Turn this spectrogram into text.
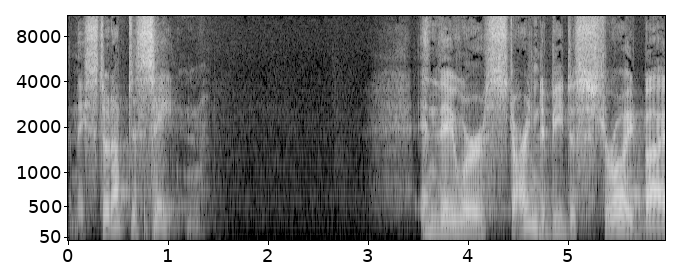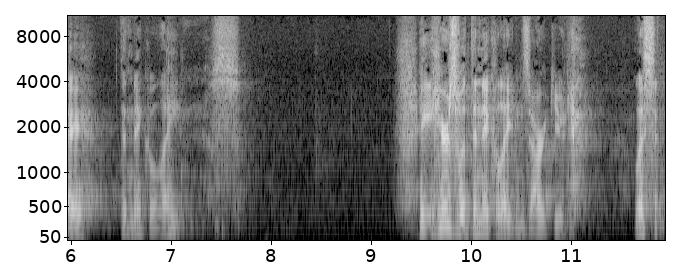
And they stood up to Satan, and they were starting to be destroyed by the Nicolaitans. Here's what the Nicolaitans argued. Listen,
